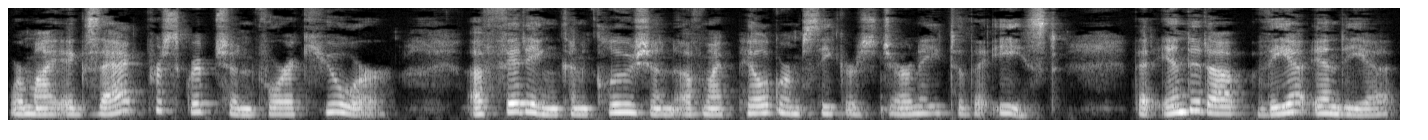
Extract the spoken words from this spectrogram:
were my exact prescription for a cure, a fitting conclusion of my pilgrim seeker's journey to the east that ended up via India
